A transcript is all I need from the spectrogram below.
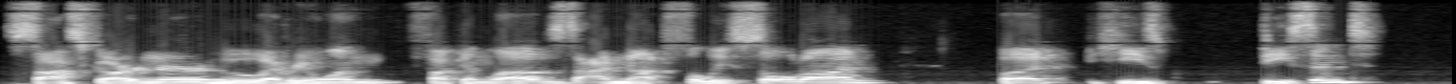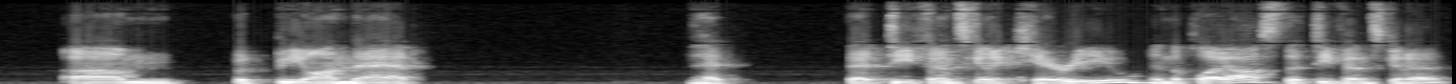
Sauce Gardner, who everyone fucking loves, I'm not fully sold on, but he's decent. Um, but beyond that, that that defense going to carry you in the playoffs? That defense going to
